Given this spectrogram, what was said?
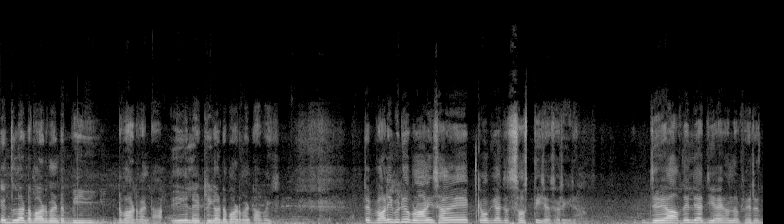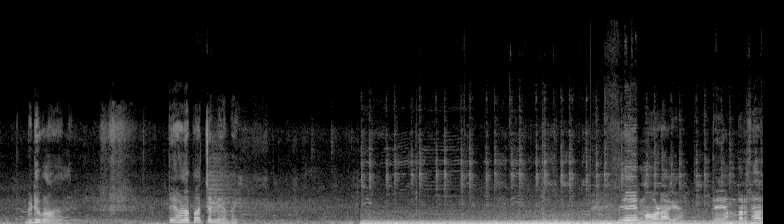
ਇਧਰਲਾ ਡਿਪਾਰਟਮੈਂਟ ਬੀ ਡਿਪਾਰਟਮੈਂਟ ਆ। ਇਹ ਇਲੈਕਟ੍ਰੀਕਲ ਡਿਪਾਰਟਮੈਂਟ ਆ ਬਾਈ ਤੇ ਵਾਲੀ ਵੀਡੀਓ ਬਣਾ ਨਹੀਂ ਸਕਦੇ ਕਿਉਂਕਿ ਅੱਜ ਸੁਸਤੀ ਜਿਹਾ ਸਰੀਰ। ਜੇ ਆਪਦੇ ਲਿਆਜੀ ਆਏ ਹੁੰਦੇ ਫਿਰ ਵੀਡੀਓ ਬਣਾ ਦਿੰਦੇ। ਤੇ ਹੁਣ ਆਪਾਂ ਚੱਲੇ ਆਂ ਬਾਈ। ਇਹ ਮੋੜ ਆ ਗਿਆ ਤੇ ਅੰਮ੍ਰਿਤਸਰ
